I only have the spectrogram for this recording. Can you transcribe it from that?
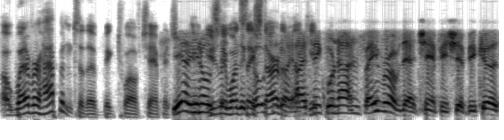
Uh, whatever happened to the Big Twelve championship? Yeah, you know, usually the, once the they start, I, I think we're not in favor of that championship because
